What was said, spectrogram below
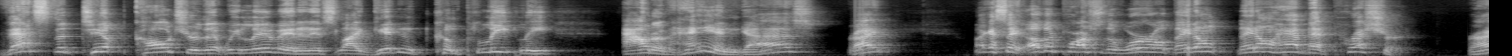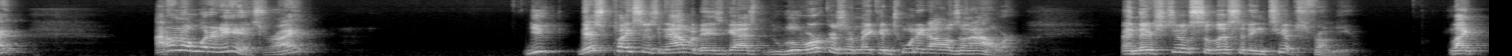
That's the tip culture that we live in, and it's like getting completely out of hand, guys. Right? Like I say, other parts of the world they don't they don't have that pressure, right? I don't know what it is, right? You there's places nowadays, guys, the workers are making $20 an hour and they're still soliciting tips from you. Like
